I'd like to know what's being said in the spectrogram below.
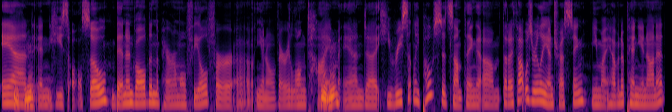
And and he's also been involved in the paranormal field for uh, you know a very long time. And uh, he recently posted something um, that I thought was really interesting. You might have an opinion on it.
